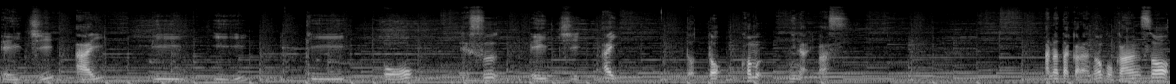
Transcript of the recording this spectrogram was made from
hibetoshi.com になりますあなたからのご感想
